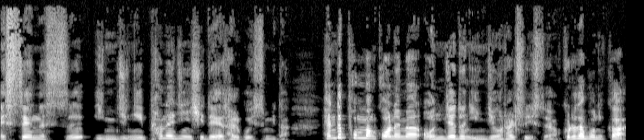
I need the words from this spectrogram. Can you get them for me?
SNS 인증이 편해진 시대에 살고 있습니다. 핸드폰만 꺼내면 언제든 인증을 할 수 있어요. 그러다 보니까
